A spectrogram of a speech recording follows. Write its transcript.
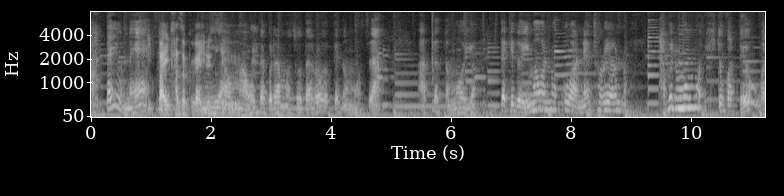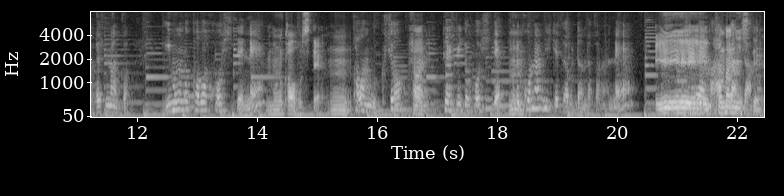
あったよいっねぱい家族がいるっていう、ね、やまあおたくらもそうだろうけどもさあったと思うよ。だけど今の子はねそれをの食べるもんもひどかったよ。私なんか芋の皮干してね。芋の皮干して。うん。皮むくでしょ？はい。天日で干して。それうん。粉にして食べたんだからね、ええー、時代もあったんだ粉にして。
